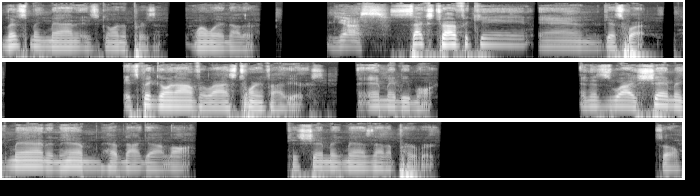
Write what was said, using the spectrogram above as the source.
Vince McMahon is going to prison one way or another. Yes. Sex trafficking, and guess what? It's been going on for the last 25 years, and maybe more. And this is why Shane McMahon and him have not gotten along. Because Shane McMahon's not a pervert. So,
